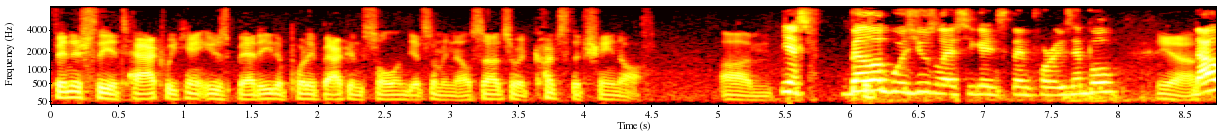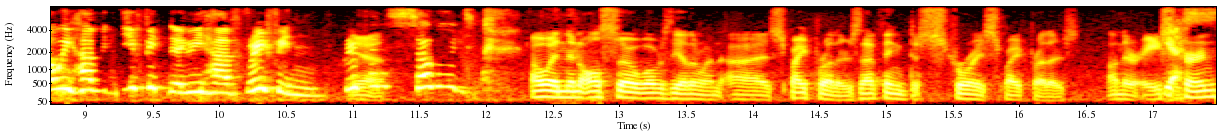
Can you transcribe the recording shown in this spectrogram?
finish the attack, we can't use Betty to put it back in Soul and get something else out, so it cuts the chain off. Um, Yes, Belloc was useless against them, for example. yeah. Now we have defeat. We have Griffin. Griffin's Yeah. so good. Oh, and then also what was the other one? Uh, Spike Brothers. That thing destroys Spike Brothers on their ace yes, turn.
